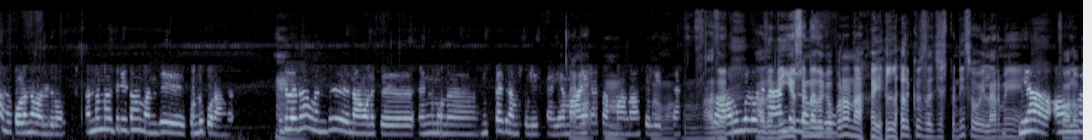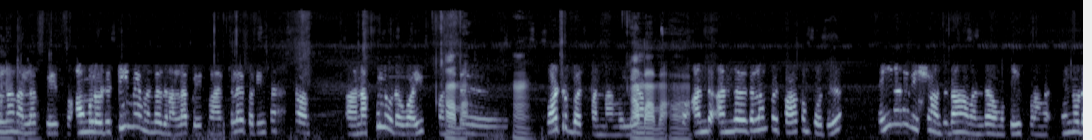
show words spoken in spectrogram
அந்த குழந்தை வந்துரும். அந்த மாதிரி தான் வந்து கொண்டு போறாங்க. இதுலதான் வந்து நான் உனக்கு ரெண்டு மூணு இன்ஸ்டாகிராம் சொல்லியிருக்கேன் இல்லையா. மாயா ம். சம்மா நான் ஆமா. சொல்லியிருக்கேன் ம். So, அத அவங்களோட நீங்க சொன்னதுக்கு அப்புறம் நான் எல்லாருக்கும் சஜஸ்ட் பண்ணி சோ எல்லாருமே யா அவங்க எல்லாம் நல்லா. பேசும் அவங்களோட டீமே வந்து அது நல்லா பேசும் ஆக்சுவலா இப்ப ரீசெண்டா நக்குலோட ஆமா வந்து வாட்டர் பர்த் பண்ணாங்க இல்லையா அந்த அந்த இதெல்லாம் போய் பார்க்கும்போது மெயினான விஷயம் அதுதான் வந்து அவங்க பேசுவாங்க. என்னோட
